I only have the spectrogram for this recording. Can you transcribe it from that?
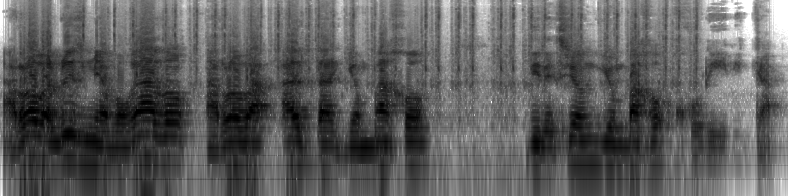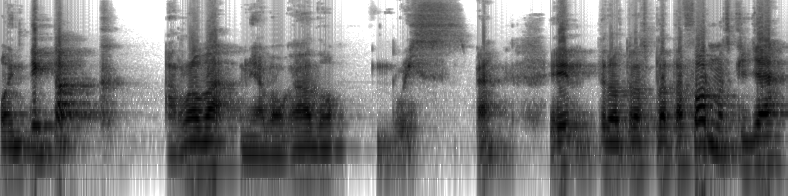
Arroba Luis mi abogado, arroba alta guion bajo, dirección guion bajo jurídica. O en TikTok, arroba mi abogado Luis. Entre otras plataformas que ya,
